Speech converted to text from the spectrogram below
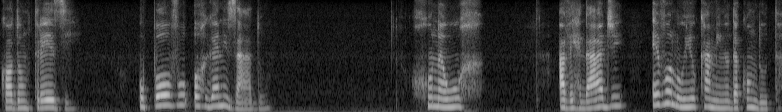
Códon 13 O povo organizado. Runaur A verdade evolui o caminho da conduta.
